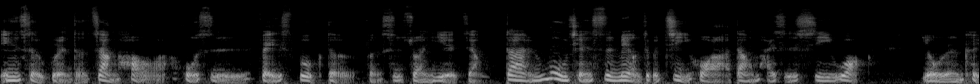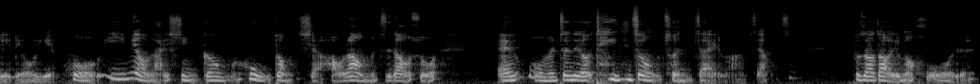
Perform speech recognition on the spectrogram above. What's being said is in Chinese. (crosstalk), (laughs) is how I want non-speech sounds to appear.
Instagram 的账号啊，或是 Facebook 的粉丝专业这样。但目前是没有这个计划啦，但我们还是希望。有人可以留言或 email 来信跟我们互动一下，好让我们知道说，哎，我们真的有 (laughs) 听众存在吗？这样子，不知道到底有没有活人。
